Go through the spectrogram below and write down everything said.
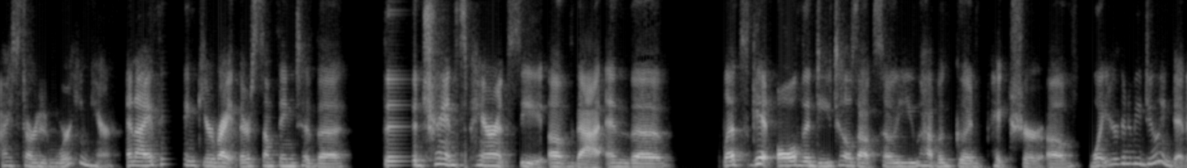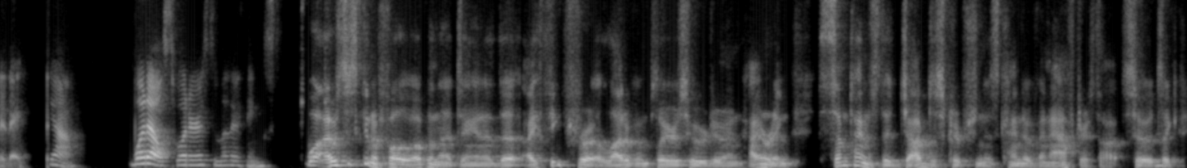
I started working here. And I think you're right. There's something to the the transparency of that and the let's get all the details out so you have a good picture of what you're going to be doing day to day. Yeah. What else? What are some other things? Well i was just going to follow up on that diana that i think for a lot of employers who are doing hiring sometimes the job description is kind of an afterthought. So it's mm-hmm. like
